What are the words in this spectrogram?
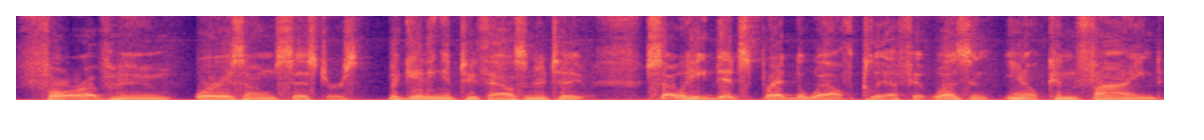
four of whom were his own sisters, beginning in 2002. So he did spread the wealth, Cliff. It wasn't, you know, confined.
